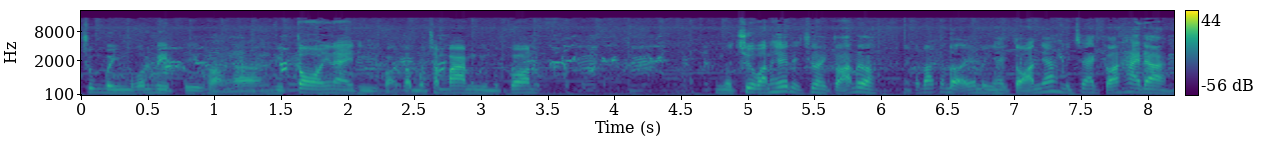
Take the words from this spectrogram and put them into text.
Trung bình một con vịt thì khoảng à, vịt to như này thì khoảng tầm 130 000 một con. Nhưng mà chưa bán hết thì chưa hạch toán được. Các bác đợi mình hạch toán nhé mình sẽ hạch toán hai đàn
